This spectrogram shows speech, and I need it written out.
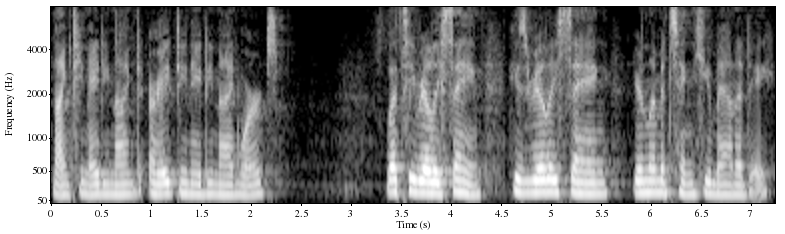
1989 or 1889 words? What's he really saying? He's really saying you're limiting humanity.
